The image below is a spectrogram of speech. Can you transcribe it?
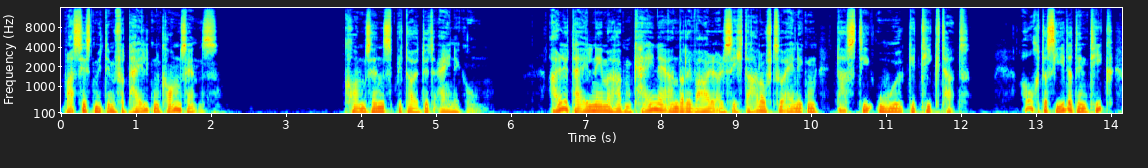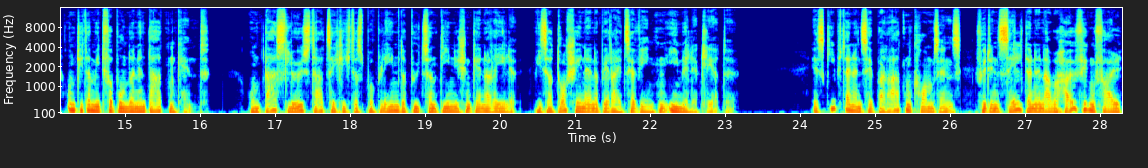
Was ist mit dem verteilten Konsens? Konsens bedeutet Einigung. Alle Teilnehmer haben keine andere Wahl, als sich darauf zu einigen, dass die Uhr getickt hat. Auch, dass jeder den Tick und die damit verbundenen Daten kennt. Und das löst tatsächlich das Problem der byzantinischen Generäle, wie Satoshi in einer bereits erwähnten E-Mail erklärte. Es gibt einen separaten Konsens für den seltenen, aber häufigen Fall,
